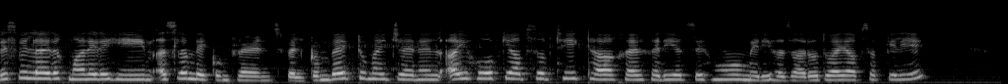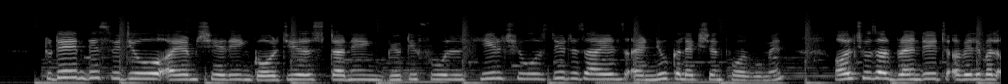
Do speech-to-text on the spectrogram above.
बिस्मिल्लाहिर्रहमानिर्रहीम अस्सलाम वालेकुम friends welcome back to my channel I hope कि आप सब ठीक ठाक खैर खैरियत से हों। मेरी हज़ारों दुआएँ आप सबके लिए। Today in this video I am sharing gorgeous stunning beautiful heel shoes new designs and new collection for women all shoes are branded, available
